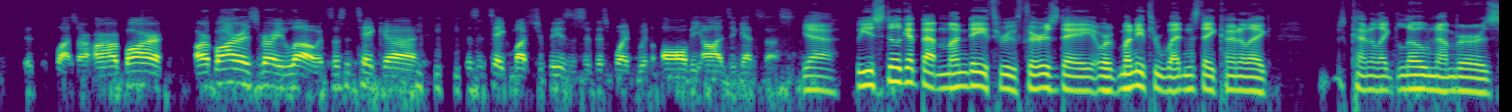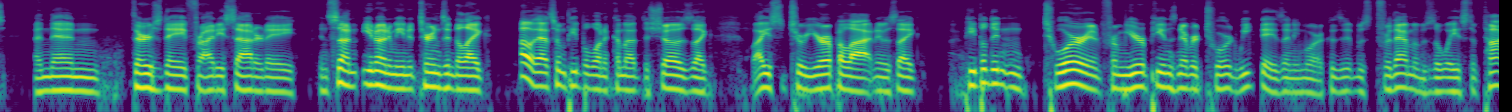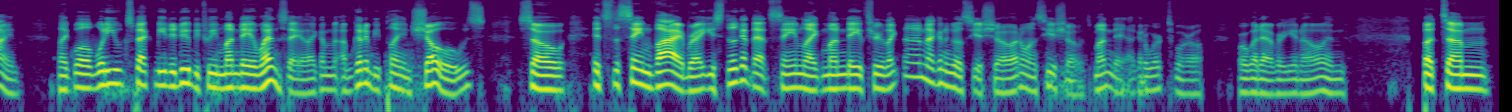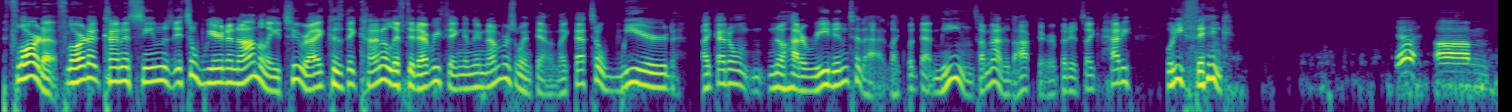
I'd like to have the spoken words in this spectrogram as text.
plus. Our our, our bar our bar is very low. It doesn't take uh, doesn't take much to please us at this point with all the odds against us. Yeah. Well, you still get that Monday through Thursday or Monday through Wednesday kind of like kind of like low numbers and then Thursday, Friday, Saturday and Sun, you know what I mean? It turns into like, oh, that's when people want to come out to shows like I used to tour Europe a lot and it was like people didn't tour from Europeans never toured weekdays anymore because it was for them it was a waste of time. Like, well, what do you expect me to do between Monday and Wednesday? Like, I'm I'm going to be playing shows, so it's the same vibe, right? You still get that same like Monday through, like, no, I'm not going to go see a show. I don't want to see a show. It's Monday. I got to work tomorrow or whatever, you know. And but um, Florida, Florida kind of seems it's a weird anomaly too, right? Because they kind of lifted everything and their numbers went down. Like that's a weird. Like I don't know how to read into that, like what that means. I'm not a doctor, but it's like, how do you? What do you think? Yeah, um,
